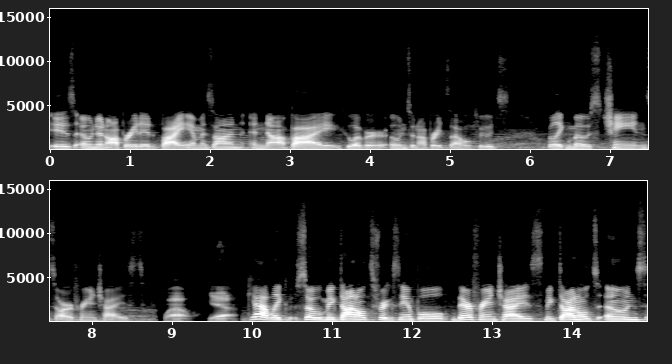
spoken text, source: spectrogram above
Yeah. is owned and operated by Amazon and not by whoever owns and operates that Whole Foods. Where like most chains are franchised. Wow. Yeah. Yeah, like so McDonald's for example, their franchise, McDonald's owns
